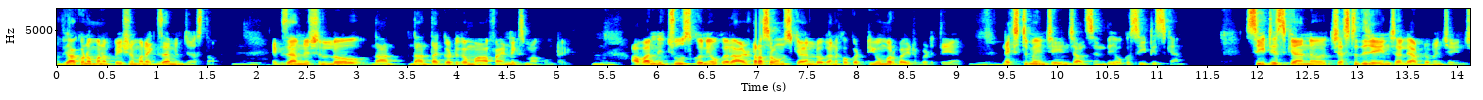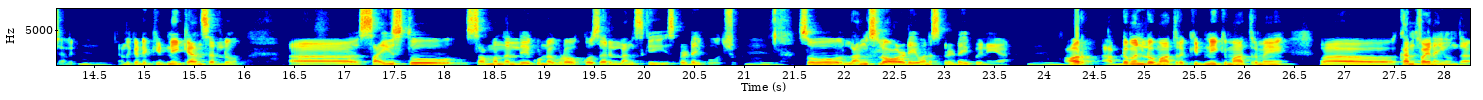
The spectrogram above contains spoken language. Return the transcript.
అది కాకుండా మనం పేషెంట్ మనం ఎగ్జామిన్ చేస్తాం. ఎగ్జామినేషన్లో దాని దాని తగ్గట్టుగా మా ఫైండింగ్స్ మాకు ఉంటాయి అవన్నీ చూసుకొని ఒకవేళ అల్ట్రాసౌండ్ స్కాన్లో కనుక ఒక ట్యూమర్ బయటపడితే నెక్స్ట్ మేము చేయించాల్సింది ఒక సిటీ స్కాన్ సిటీ స్కాన్ చెస్ట్ది చేయించాలి అబ్డమెన్ చేయించాలి. ఎందుకంటే కిడ్నీ క్యాన్సర్లో సైజ్తో సంబంధం లేకుండా కూడా ఒక్కోసారి లంగ్స్కి స్ప్రెడ్ అయిపోవచ్చు. సో లంగ్స్లో ఆల్రెడీ ఏమైనా స్ప్రెడ్ అయిపోయినాయా? ఆర్ అబ్డమెన్లో మాత్రం కిడ్నీకి మాత్రమే కన్ఫైన్ అయి ఉందా?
